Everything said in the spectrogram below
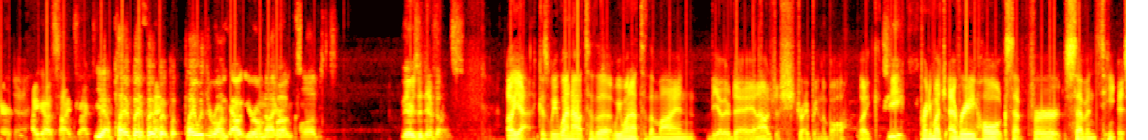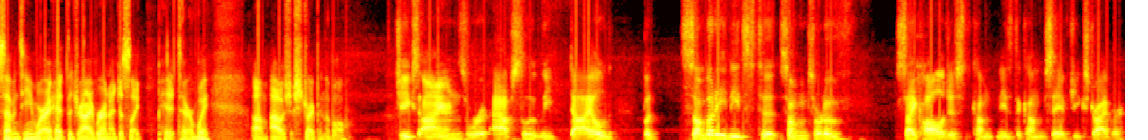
here Yeah. i got sidetracked Yeah, play, but, but, but, but play with your own, Without your own not your own clubs. clubs. there's a You're difference oh yeah, because we went out to the we went out to the mine the other day and I was just striping the ball like see pretty much every hole except for 17, 17 where I hit the driver and I just like hit it terribly. Um, I was just striping the ball. Jeek's irons were absolutely dialed, but somebody needs to some sort of psychologist come needs to come save Jeek's driver.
